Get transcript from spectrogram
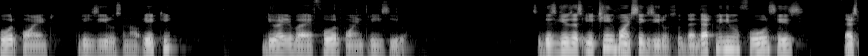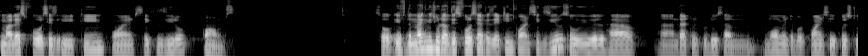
4.30 so now 80 divided by 4.30 so this gives us 18.60 so that that minimum force is that's my rest force is 18.60 pounds. So if the magnitude of this force F is 18.60, so we will have uh, that will produce a moment about points equals to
